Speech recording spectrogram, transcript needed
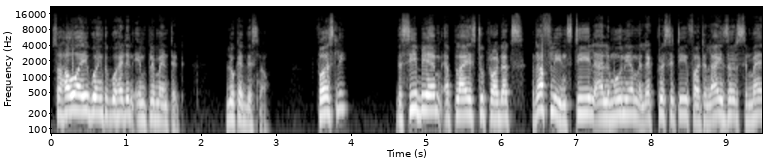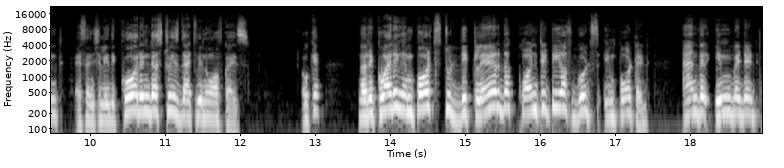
So how are you going to go ahead and implement it? Look at this now. Firstly, the CBAM applies to products roughly in steel, aluminium, electricity, fertilizer, cement, essentially the core industries that we know of guys. Okay. Now requiring imports to declare the quantity of goods imported and their embedded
